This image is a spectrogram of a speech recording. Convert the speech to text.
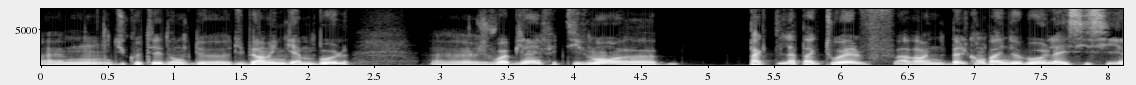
du côté donc du Birmingham Bowl. Euh, je vois bien effectivement euh, la Pac-12 avoir une belle campagne de bowl, la SEC,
